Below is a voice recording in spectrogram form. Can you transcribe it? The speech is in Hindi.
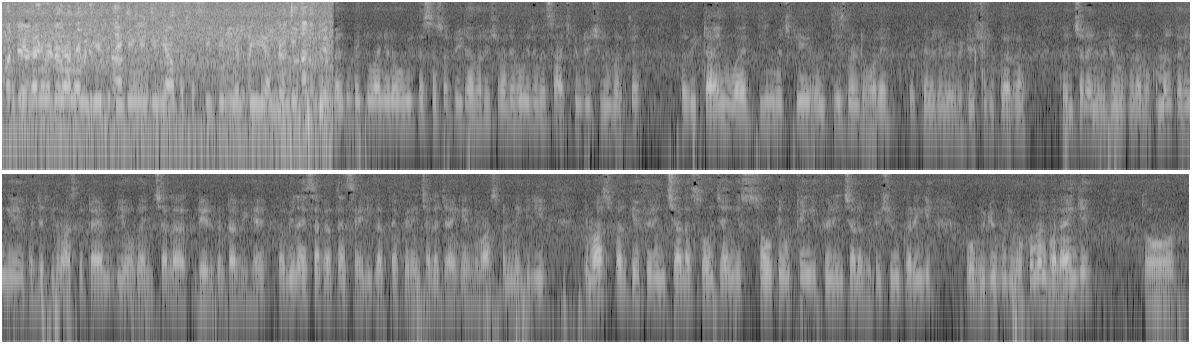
तो ये भी देखेंगे कि यहाँ पर सस्ती चीज़ मिलती है या महँगी चीज़ मिलती है वेलकम बैक टू माई उम्मीद करते सब ठीक ठाक मज़े होंगे तो बस आज की वीडियो शुरू करते हैं तो अभी टाइम हुआ है तीन बज के उनतीस मिनट हो रहे हैं तो इतने बजे मैं वीडियो शुरू कर रहा हूँ तो इंशाल्लाह इन वीडियो को पूरा मुकम्मल करेंगे फजर की नमाज़ का टाइम भी होगा इंशाल्लाह डेढ़ घंटा भी है तो अभी ना ऐसा करते हैं सैरी करते हैं फिर इंशाल्लाह जाएँगे नमाज़ पढ़ने के लिए नमाज़ पढ़ के फिर इंशाल्लाह सो जाएँगे सो के उठेंगे फिर इंशाल्लाह वीडियो शुरू करेंगे वो वीडियो पूरी मुकम्मल बनाएँगे तो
